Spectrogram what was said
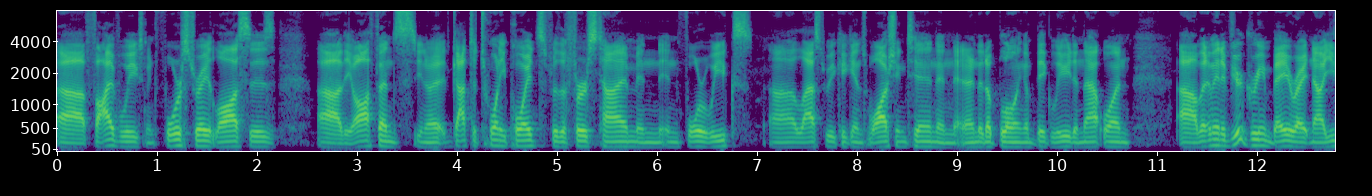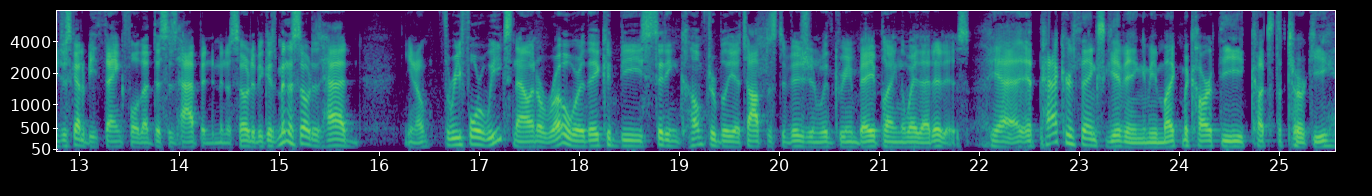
uh, five weeks. I mean, four straight losses. Uh, the offense, you know, it got to 20 points for the first time in, in four weeks uh, last week against Washington and, and, ended up blowing a big lead in that one. Uh, but I mean, if you're Green Bay right now, you just got to be thankful that this has happened in Minnesota because Minnesota's had, you know, three, four weeks now in a row where they could be sitting comfortably atop this division with Green Bay playing the way that it is. Yeah, at Packer Thanksgiving, I mean, Mike McCarthy cuts the turkey,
